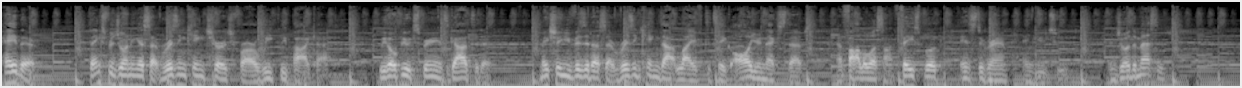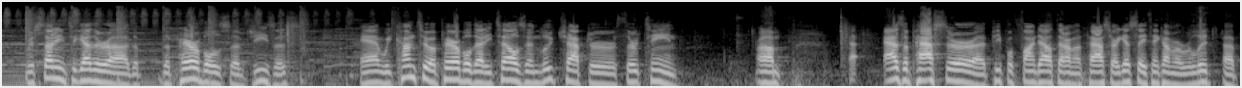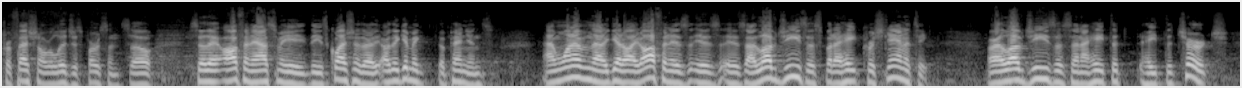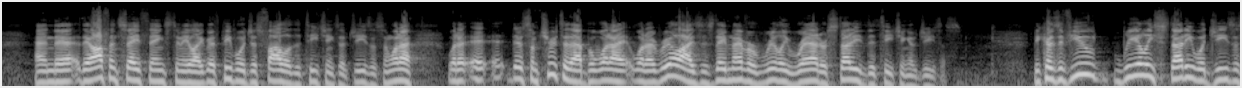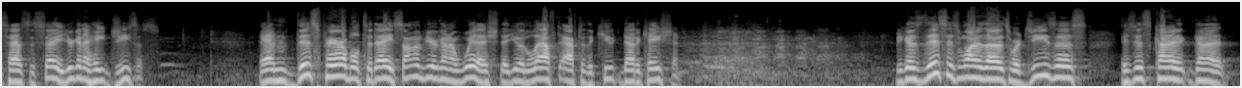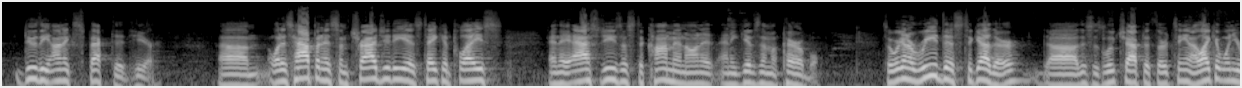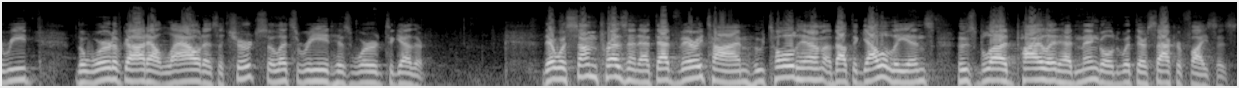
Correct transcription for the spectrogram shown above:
Hey there. Thanks for joining us at Risen King Church for our weekly podcast. We hope you experience God today. Make sure you visit us at risenking.life to take all your next steps and follow us on Facebook, Instagram, and YouTube. Enjoy the message. We're studying together uh, the, the parables of Jesus, and we come to a parable that he tells in Luke chapter 13. Um, as a pastor, uh, people find out that I'm a pastor. I guess they think I'm a relig- uh, professional religious person. So, so they often ask me these questions, or, or they give me opinions. And one of them that I get quite often is, is, is I love Jesus, but I hate Christianity. Or I love Jesus and I hate the, hate the church. And they, they often say things to me like, if people would just follow the teachings of Jesus. And what I, what I, it, it, there's some truth to that, but what I, what I realize is they've never really read or studied the teaching of Jesus. Because if you really study what Jesus has to say, you're going to hate Jesus. And this parable today, some of you are going to wish that you had left after the cute dedication. because this is one of those where Jesus is just kind of going to do the unexpected here. Um, what has happened is some tragedy has taken place, and they ask Jesus to comment on it, and he gives them a parable. So we're going to read this together. Uh, this is Luke chapter 13. I like it when you read the Word of God out loud as a church, so let's read His Word together. There was some present at that very time who told him about the Galileans whose blood Pilate had mingled with their sacrifices.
